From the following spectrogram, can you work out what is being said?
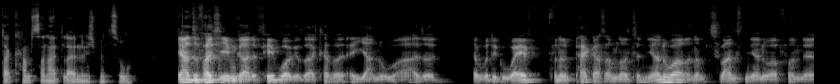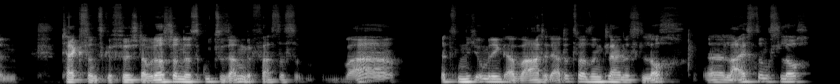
da kam es dann halt leider nicht mehr zu. Ja, also falls ich eben gerade Februar gesagt habe, äh, Januar. Also er wurde gewaved von den Packers am 19. Januar und am 20. Januar von den Texans gefischt. Aber du hast schon das gut zusammengefasst. Das war jetzt nicht unbedingt erwartet. Er hatte zwar so ein kleines Loch, äh, Leistungsloch,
